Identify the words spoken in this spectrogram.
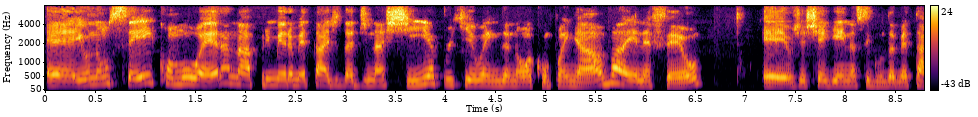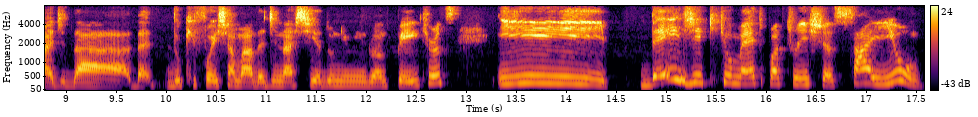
É, eu não sei como era na primeira metade da dinastia, porque eu ainda não acompanhava a NFL. É, eu já cheguei na segunda metade da, da, do que foi chamada dinastia do New England Patriots. E desde que o Matt Patricia saiu,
